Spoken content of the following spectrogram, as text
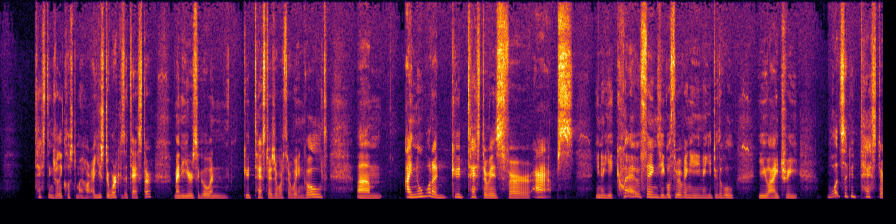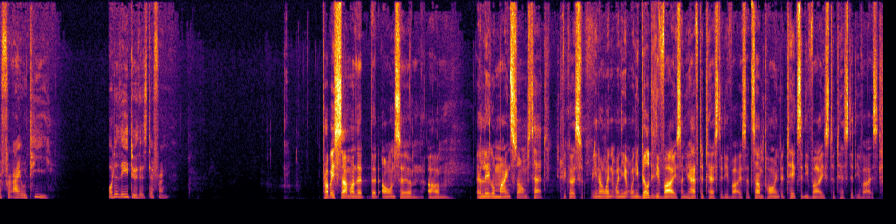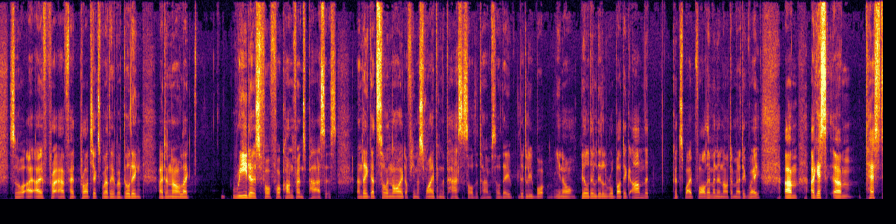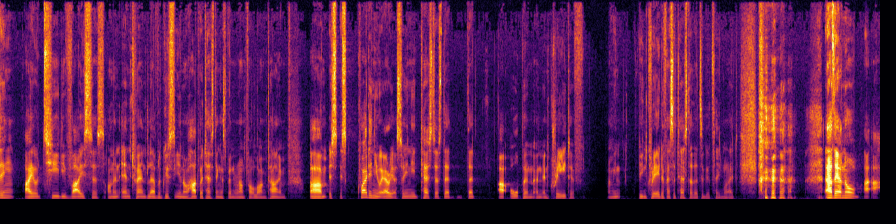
testing's really close to my heart. I used to work as a tester many years ago, and good testers are worth their weight in gold. Um, I know what a good tester is for apps. You know, you quit out things, you go through everything, you know, you do the whole UI tree. What's a good tester for IoT? What do they do that's different? Probably someone that, that owns a, um, a Lego Mindstorm set because you know when, when you when you build a device and you have to test a device at some point it takes a device to test a device. So I, I've, I've had projects where they were building I don't know like readers for, for conference passes and they got so annoyed of you know swiping the passes all the time. So they literally you know built a little robotic arm that could swipe for them in an automatic way. Um, I guess um, testing IoT devices on an end-to-end level, because you know hardware testing has been around for a long time, um, is, is quite a new area. So you need testers that that are open and, and creative. I mean, being creative as a tester, that's a good thing, right? uh, there are no,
